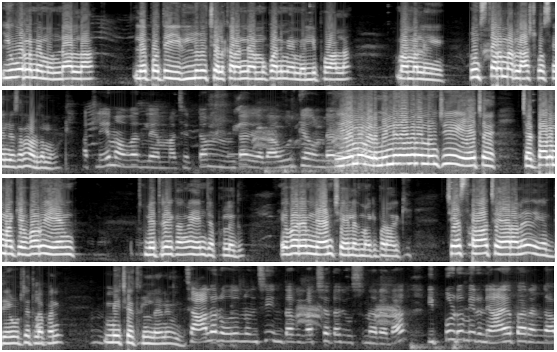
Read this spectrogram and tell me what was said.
ఈ ఊర్లో మేము ఉండాలా? లేకపోతే ఇల్లు చిలకలన్నీ అమ్ముకొని మేము వెళ్ళిపోవాలా? మమ్మల్ని ఉంచుతారా మరి? లాస్ట్కి వస్తే ఏం చేస్తారో అర్థం అట్లేం అవ్వదులే అమ్మ. చట్టం ఉంటది కదా ఊరికే ఉండదు. ఏమో మేడం ఇన్ని రోజుల నుంచి ఏ చ- చట్టాలు మాకు ఎవరు ఏం వ్యతిరేకంగా ఏం చెప్పలేదు. ఎవరేం న్యాయం చేయలేదు మాకు ఇప్పటివరకు. చేస్తారా చేయరా అనేది ఇక దేవుడి చేతుల పని మీ చేతుల్లోనే ఉంది. చాలా రోజుల నుంచి ఇంత వివక్షత చూస్తున్నారు కదా. ఇప్పుడు మీరు న్యాయపరంగా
